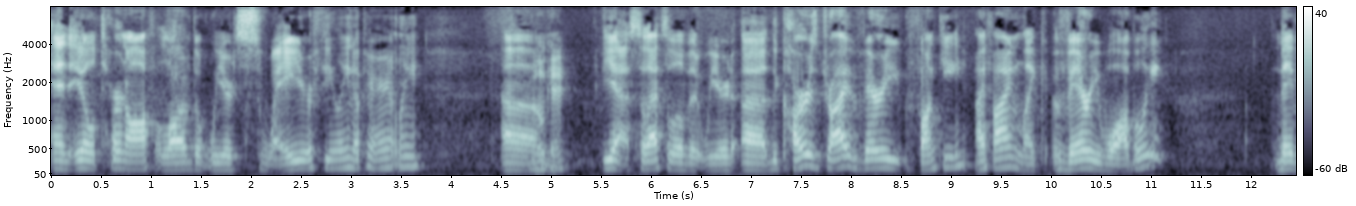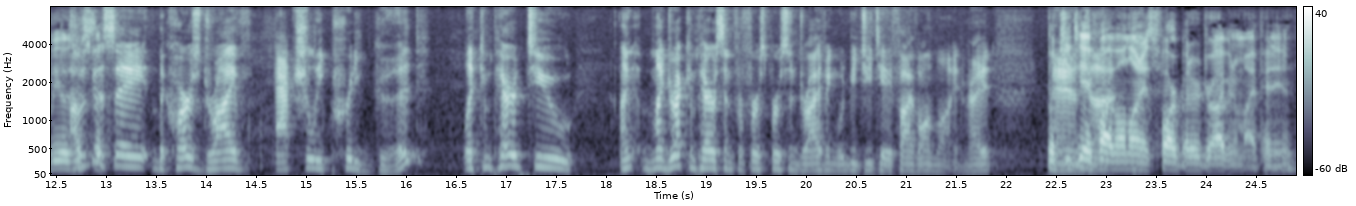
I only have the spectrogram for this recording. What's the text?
And it'll turn off a lot of the weird sway you're feeling apparently. Um, Okay. Yeah, so that's a little bit weird. Uh, the cars drive very funky, I find, like very wobbly. Maybe it was I was gonna the- say the cars drive actually pretty good, like compared to. I, my direct comparison for first-person driving would be GTA 5 Online, right? but and, GTA uh, 5 Online is far better driving in my opinion.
